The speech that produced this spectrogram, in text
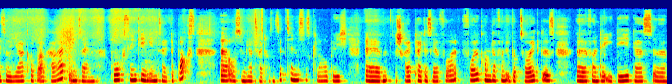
Also Jakob Akkad in seinem Buch Thinking Inside the Box äh, aus dem Jahr 2017 ist es, glaube ich, äh, schreibt halt, dass er voll, vollkommen davon überzeugt ist, äh, von der Idee, dass äh,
